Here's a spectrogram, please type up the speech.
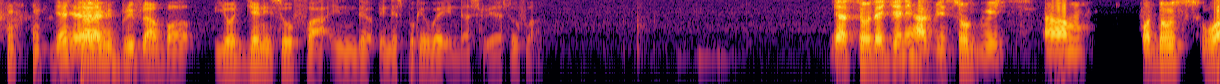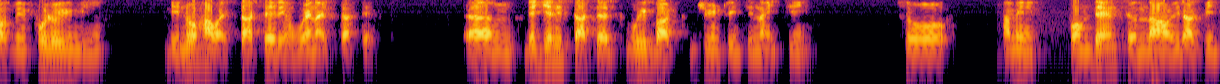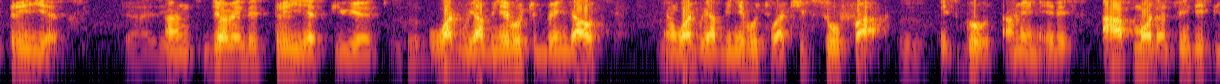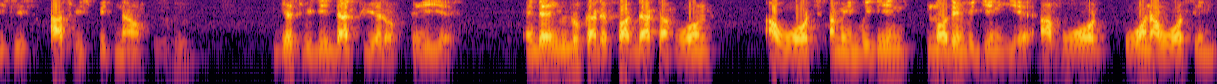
Just Yeah. tell me briefly about your journey so far in the in the spoken word industry so far. Yeah, so the journey has been so great. Um, for those who have been following me, they know how I started and when I started. Um, the journey started way back June 2019. So, I mean, from then till now, it has been three years. Charlie. And during this three years period, mm-hmm. what we have been able to bring out mm. and what we have been able to achieve so far mm. is good. I mean, it is. I have more than 20 pieces as we speak now, mm-hmm. just within that period of three years. And then you look at the fact that I've won awards. I mean, within Northern Region here, I've won won awards in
